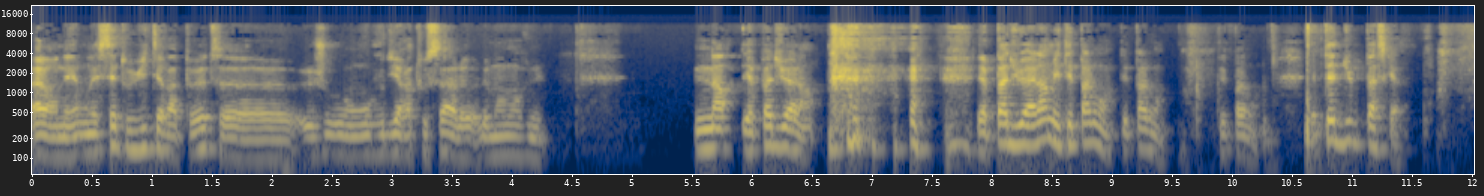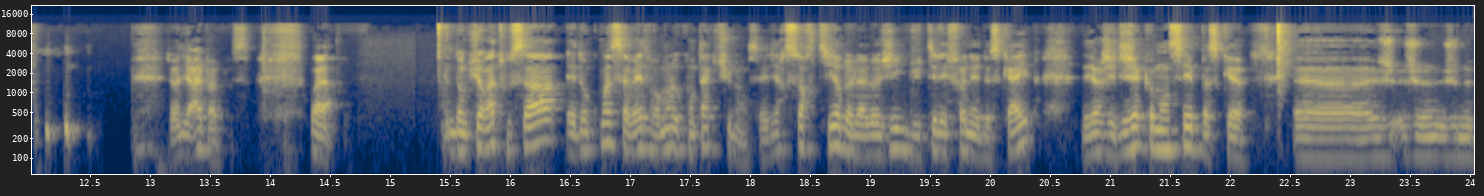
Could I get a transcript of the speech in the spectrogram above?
Alors, on est on est sept ou huit thérapeutes. Euh, on vous dira tout ça le, moment venu. Non, il y a pas du Alain. Il y a pas du Alain, mais t'es pas loin. T'es pas loin. T'es pas loin. Il y a peut-être du Pascal. Je n'en dirai pas plus. Voilà. Donc il y aura tout ça, et donc moi ça va être vraiment le contact humain, c'est-à-dire sortir de la logique du téléphone et de Skype. D'ailleurs j'ai déjà commencé parce que euh, je, je, je, ne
